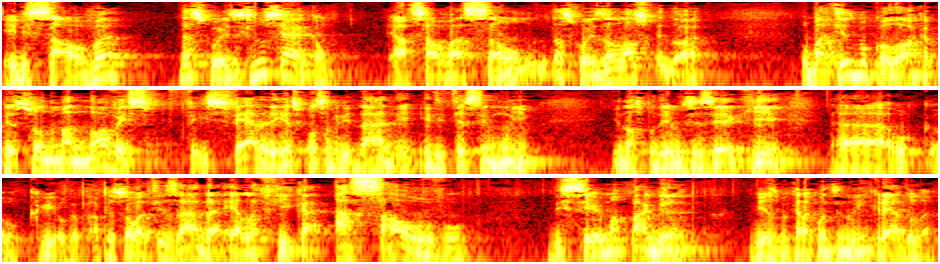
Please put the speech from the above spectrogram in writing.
Ele salva das coisas que nos cercam. É a salvação das coisas ao nosso redor. O batismo coloca a pessoa numa nova esfera de responsabilidade e de testemunho. E nós poderíamos dizer que uh, o, o, a pessoa batizada ela fica a salvo de ser uma pagã, mesmo que ela continue incrédula.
